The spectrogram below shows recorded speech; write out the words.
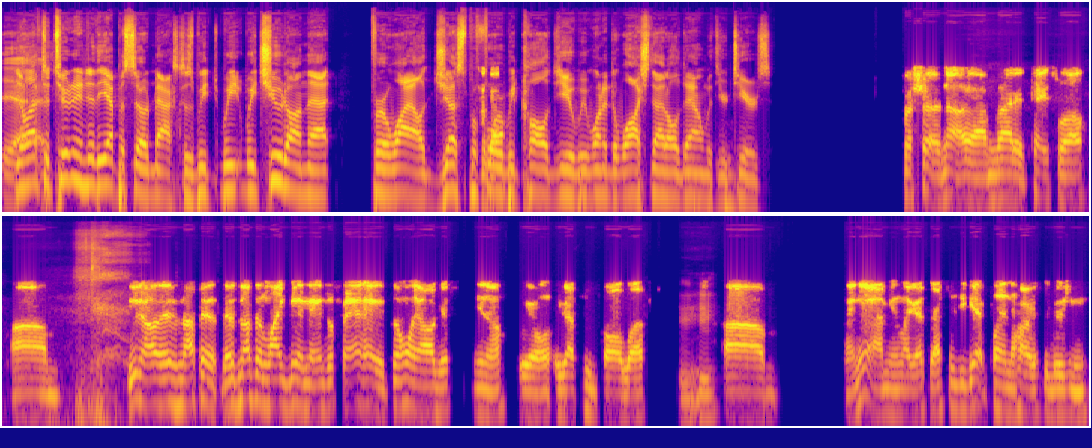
Yeah, you'll have to tune into the episode, Max, because we we we chewed on that for a while just before okay. we called you. We wanted to wash that all down with your tears. For sure. No, yeah, I'm glad it tastes well. Um, you know, there's nothing there's nothing like being an Angel fan. Hey, it's only August. You know, we all, we got some fall left. Mm-hmm. Um, and yeah, I mean, like that's, that's what you get playing the hardest division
